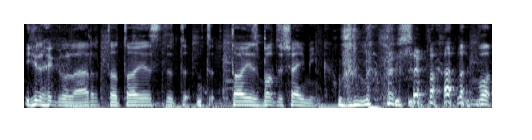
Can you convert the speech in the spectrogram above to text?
irregular to, to, jest, to, to jest body shaming. Proszę pana, bo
